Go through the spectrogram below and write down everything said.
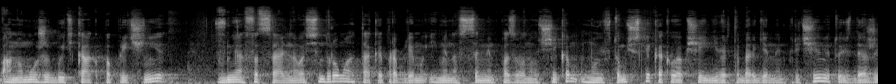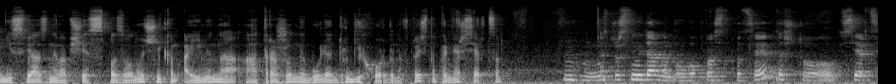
Оно может быть как по причине миофациального синдрома, так и проблемы именно с самим позвоночником, ну и в том числе, как и вообще невертеброгенными причинами, то есть даже не связаны вообще с позвоночником, а именно отраженные боли от других органов, то есть, например, сердца. Угу. У нас просто недавно был вопрос от пациента, что сердце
